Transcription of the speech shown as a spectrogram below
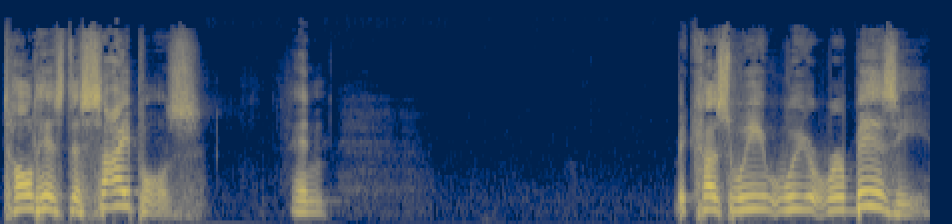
told his disciples. And because we, we we're busy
